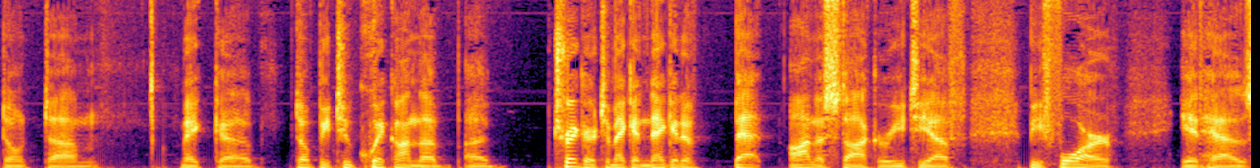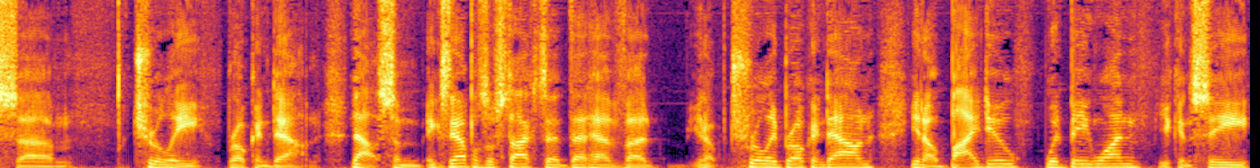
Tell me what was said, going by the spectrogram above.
don't um, make uh, don't be too quick on the uh, trigger to make a negative bet on a stock or ETF before it has. Um, truly broken down. Now, some examples of stocks that, that have uh, you know truly broken down. You know, Baidu would be one. You can see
